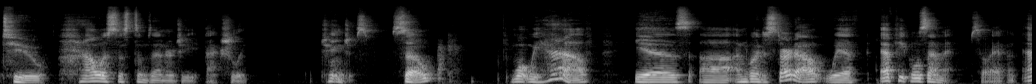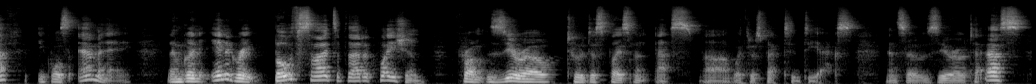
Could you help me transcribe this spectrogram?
to how a system's energy actually changes. So what we have is uh, I'm going to start out with F equals MA. So I have an F equals MA, and I'm going to integrate both sides of that equation from 0 to a displacement s uh, with respect to dx. And so 0 to s,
